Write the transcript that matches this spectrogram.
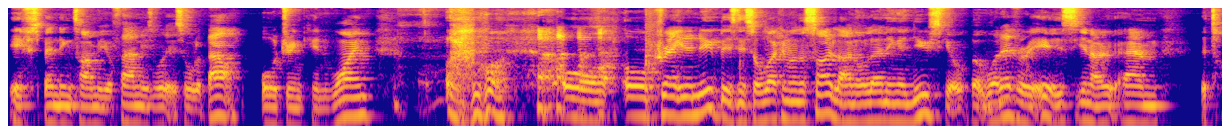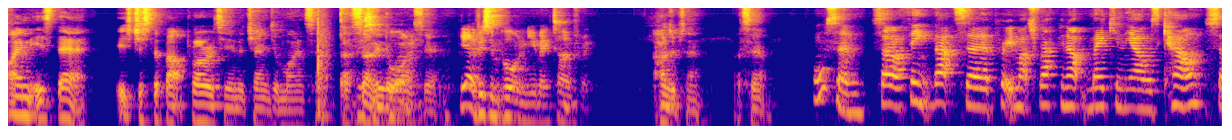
if spending time with your family is what it's all about, or drinking wine, or, or or creating a new business, or working on the sideline, or learning a new skill, but whatever it is, you know, um, the time is there. It's just about priority and a change of mindset. That's It's certainly the way I important. see it. Yeah, if it's important, you make time for it. Hundred percent. That's it. Awesome. So I think that's uh, pretty much wrapping up making the hours count. So,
